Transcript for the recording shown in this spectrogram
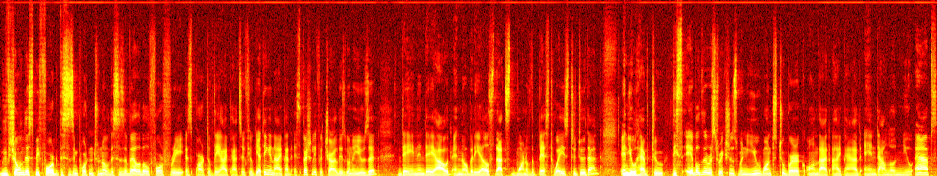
We've shown this before, but this is important to know. This is available for free as part of the iPad. So if you're getting an iPad, especially if a child is going to use it day in and day out and nobody else, that's one of the best ways to do that. And you'll have to disable the restrictions when you want to work on that iPad and download new apps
